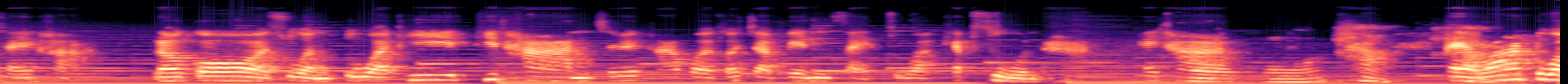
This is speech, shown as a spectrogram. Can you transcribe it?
ใช่ค่ะ แล้วก็ส่วนตัวที่ที่ทานใช่ไหมคะบอยก็จะเป็นใส่ตัวแคปซูลค่ะให้ทานอ๋อค่ะ แต่ว่าตัว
